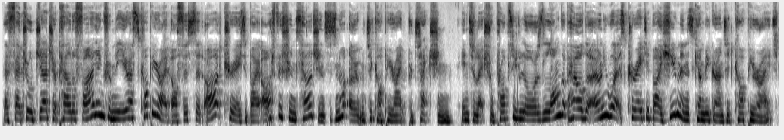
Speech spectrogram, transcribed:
A federal judge upheld a finding from the US Copyright Office that art created by artificial intelligence is not open to copyright protection. Intellectual property law has long upheld that only works created by humans can be granted copyright.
